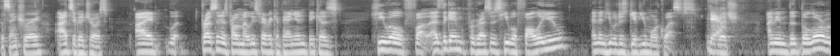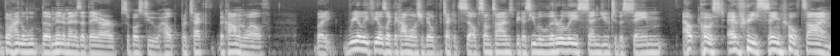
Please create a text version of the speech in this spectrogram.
the sanctuary. That's a good choice. I Preston is probably my least favorite companion because he will fo- as the game progresses, he will follow you and then he will just give you more quests. Yeah. Which I mean, the the lore behind the the Minutemen is that they are supposed to help protect the Commonwealth, but it really feels like the Commonwealth should be able to protect itself sometimes because he will literally send you to the same outpost every single time.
